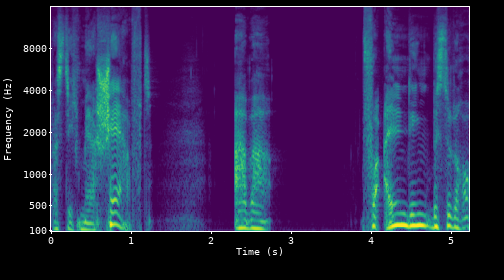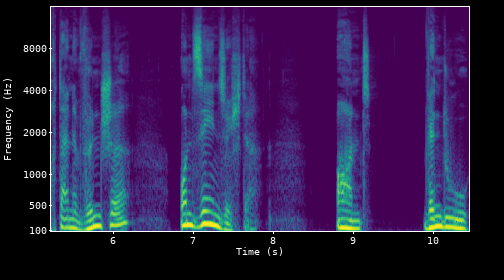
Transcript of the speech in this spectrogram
was dich mehr schärft. Aber vor allen Dingen bist du doch auch deine Wünsche und Sehnsüchte. Und wenn du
